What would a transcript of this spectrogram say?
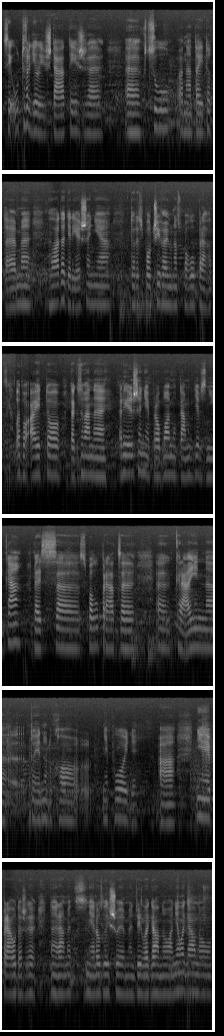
si utvrdili štáty, že E, chcú na tejto téme hľadať riešenia, ktoré spočívajú na spolupráci. Lebo aj to tzv. riešenie problému tam, kde vzniká, bez e, spolupráce e, krajín to jednoducho nepôjde. A nie je pravda, že ten rámec nerozlišuje medzi legálnou a nelegálnou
